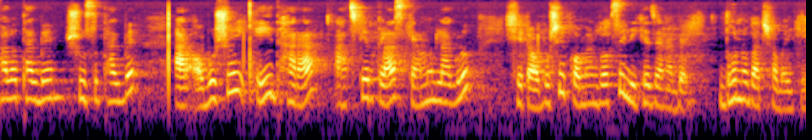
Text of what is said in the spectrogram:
ভালো থাকবেন, সুস্থ থাকবেন। আর অবশ্যই এই ধারা আজকের ক্লাস কেমন লাগল সেটা অবশ্যই কমেন্ট বক্সে লিখে জানাবেন। ধন্যবাদ সবাইকে।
